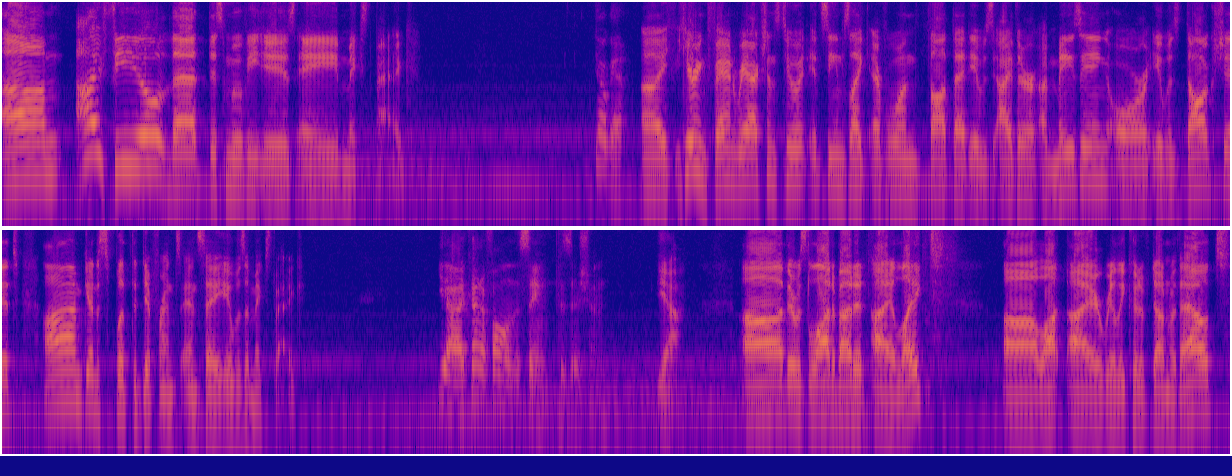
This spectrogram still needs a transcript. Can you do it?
Um, I feel that this movie is a mixed bag. okay Uh, hearing fan reactions to it, it seems like everyone thought that it was either amazing or it was dog shit. I'm gonna split the difference and say it was a mixed bag. Yeah, I kind of fall in the same position. Yeah. Uh, there was a lot about it I liked, uh, a lot I really could have done without,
